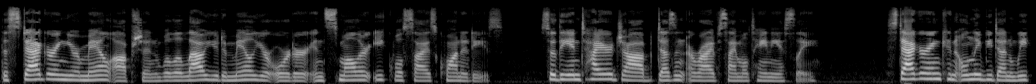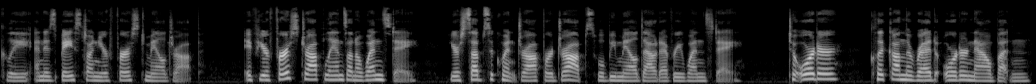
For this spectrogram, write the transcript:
The staggering your mail option will allow you to mail your order in smaller equal size quantities, so the entire job doesn't arrive simultaneously. Staggering can only be done weekly and is based on your first mail drop. If your first drop lands on a Wednesday, your subsequent drop or drops will be mailed out every Wednesday. To order, click on the red Order Now button.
